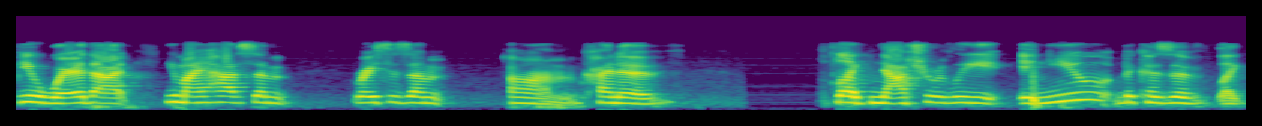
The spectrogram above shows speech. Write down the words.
be aware that you might have some racism um, kind of like naturally in you because of like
